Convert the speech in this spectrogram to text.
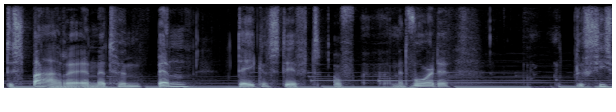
te sparen... en met hun pen, tekenstift of met woorden precies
